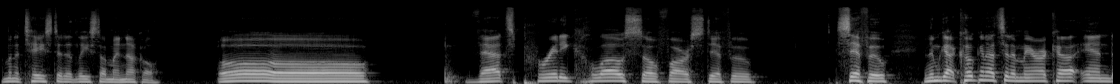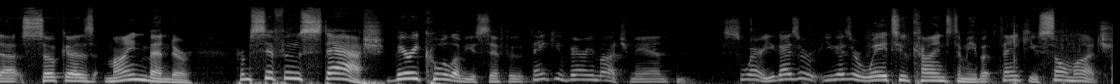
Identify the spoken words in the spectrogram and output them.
I'm going to taste it at least on my knuckle. Oh, that's pretty close so far, Stifu. Sifu. And then we got Coconuts in America and uh, Soka's Mindbender from Sifu's Stash. Very cool of you, Sifu. Thank you very much, man. I swear, you guys are you guys are way too kind to me, but thank you so much.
